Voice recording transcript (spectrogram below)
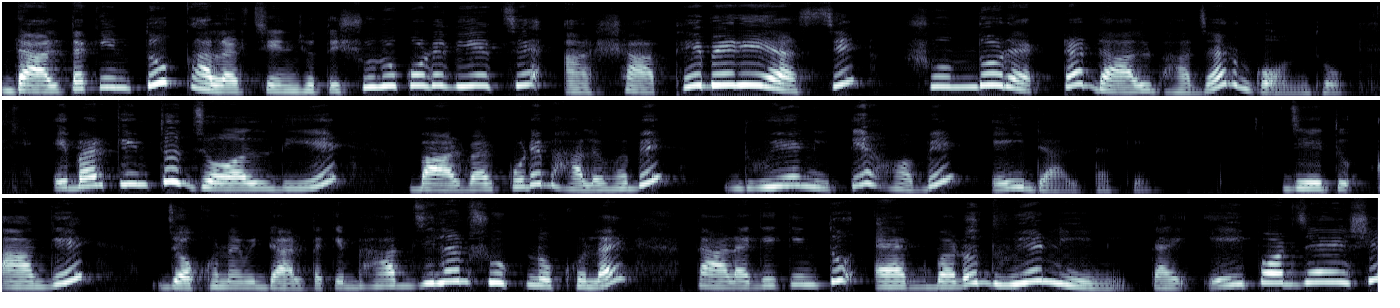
ডালটা কিন্তু কালার চেঞ্জ হতে শুরু করে দিয়েছে আর সাথে বেরিয়ে আসছে সুন্দর একটা ডাল ভাজার গন্ধ। এবার কিন্তু জল দিয়ে বারবার করে ভালোভাবে ধুয়ে নিতে হবে এই ডালটাকে। যেহেতু আগে যখন আমি ডালটাকে ভাজছিলাম শুকনো খোলায়, তার আগে কিন্তু একবারও ধুয়ে নিইনি। তাই এই পর্যায়ে এসে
